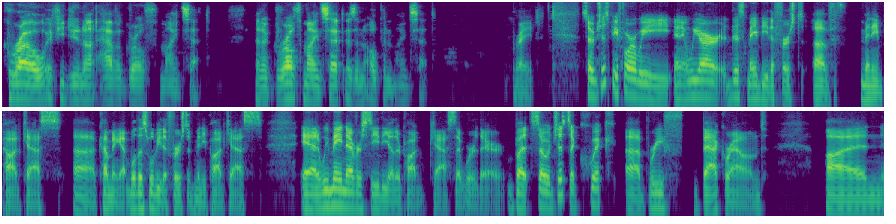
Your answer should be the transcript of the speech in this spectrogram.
grow if you do not have a growth mindset. And a growth mindset is an open mindset. Right. So just before we, and we are, this may be the first of many podcasts uh, coming up. Well, this will be the first of many podcasts, and we may never see the other podcasts that were there. But so just a quick, uh, brief background on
